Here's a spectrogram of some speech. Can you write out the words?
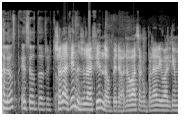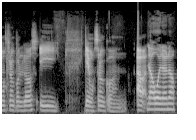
a Lost es otra charla. Yo la defiendo, yo la defiendo, pero no vas a comparar igual Game of Thrones con los y Game of Thrones con Avatar. No, bueno, no.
